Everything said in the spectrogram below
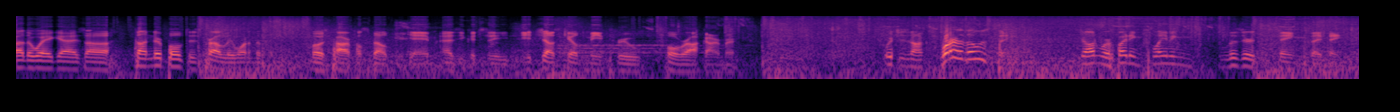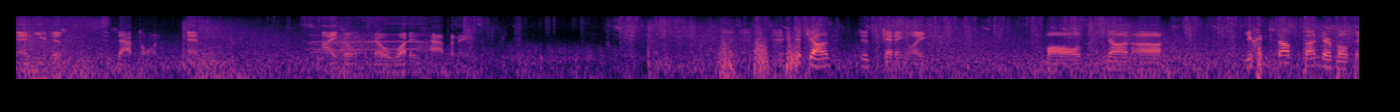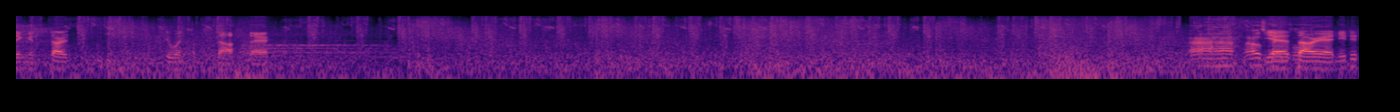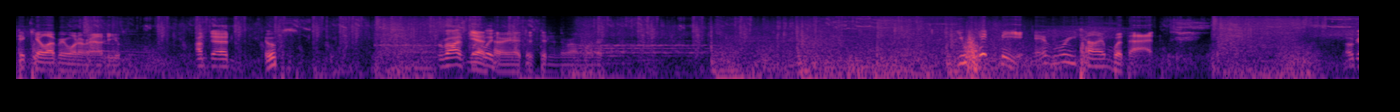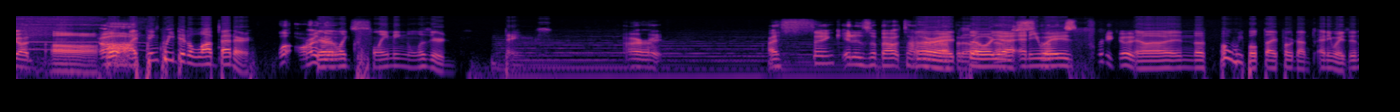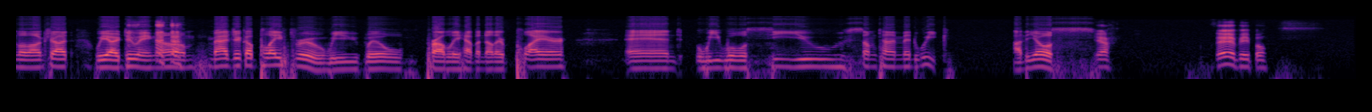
By the way guys, uh, Thunderbolt is probably one of the most powerful spells in the game. As you can see, it just killed me through full rock armor. Which is not- What are those things? Jon, we're fighting flaming lizard things, I think, and you just zapped one. And I don't know what is happening. Jon's just getting, like, mauled. Jon, uh, you can stop thunderbolting and start doing some stuff there. Ah, that was Yeah, painful. sorry, I needed to kill everyone around you. I'm dead. Oops. Revive quickly. Yeah, sorry, I just did it in the wrong order. You hit me every time with that. Oh god. Oh. Well, Ah. I think we did a lot better. What are They're those? like flaming lizard things. Alright. I think it is about time to Alright, wrap it up. so, That yeah, was- anyways, pretty good. Uh, in the oh, we both died four times. Anyways, in the long shot, we are doing um Magicka playthrough. We will probably have another player, and we will see you sometime midweek. Adios. Yeah. There, people.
